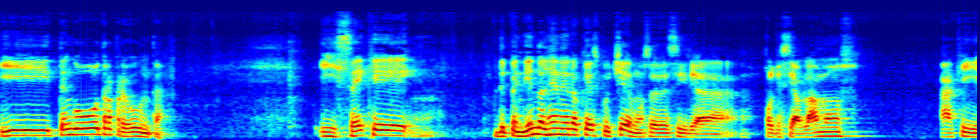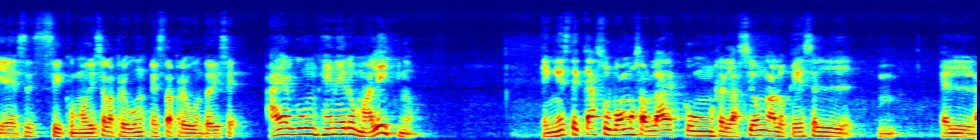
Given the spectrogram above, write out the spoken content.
Y tengo otra pregunta. Y sé que dependiendo del género que escuchemos, es decir, porque si hablamos aquí, es, si, como dice la esta pregunta, dice, ¿hay algún género maligno? En este caso vamos a hablar con relación a lo que es el, el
